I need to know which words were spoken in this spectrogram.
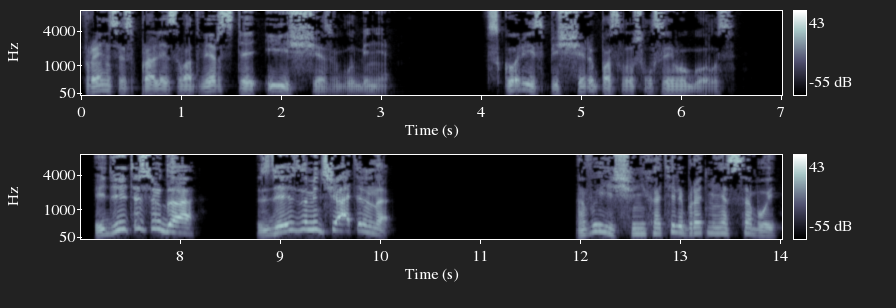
Фрэнсис пролез в отверстие и исчез в глубине. Вскоре из пещеры послышался его голос. Идите сюда! Здесь замечательно!» «А вы еще не хотели брать меня с собой?»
